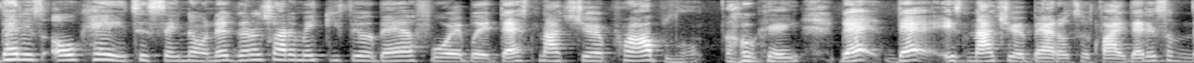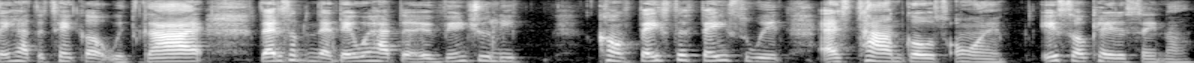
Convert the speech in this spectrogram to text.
that is okay to say no. And they're gonna try to make you feel bad for it but that's not your problem okay? That that is not your battle to fight. That is something they have to take up with god. That is something that they will have to eventually come face to face with as time goes on. It's okay to say no.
